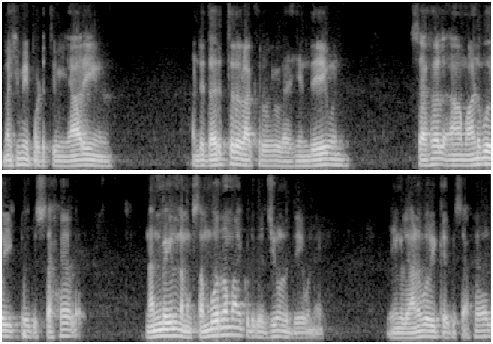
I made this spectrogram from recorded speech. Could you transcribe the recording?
மகிமைப்படுத்துவீங்க. யாரையும் அண்டு தரித்திரராக்குறவர்கள என் தேவன் சகல நாம் அனுபவிப்பது சகல நன்மைகள் நமக்கு சம்பூர்ணமாய் கொடுக்குற ஜீவனுள்ள தேவனே. எங்களை அனுபவிக்கிறதுக்கு சகல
